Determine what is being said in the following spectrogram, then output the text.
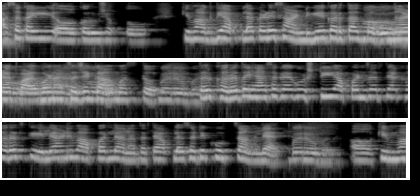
असं काही करू शकतो. किंवा अगदी आपल्याकडे सांडगे करतात बघ हो, उन्हाळ्यात हो, वाळवणाचं जे उन्हाळ्यात, काम हो. असतं तर खरं तर ह्या सगळ्या गोष्टी आपण जर त्या खरंच केल्या आणि वापरल्या ना तर त्या आपल्यासाठी खूप चांगल्या आहेत. बरोबर. किंवा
